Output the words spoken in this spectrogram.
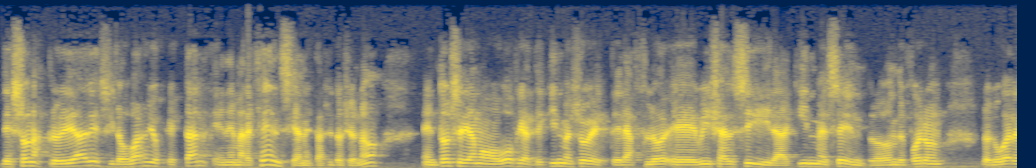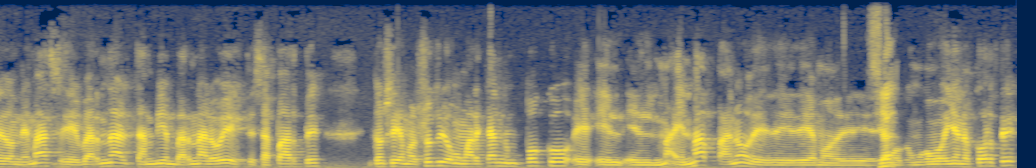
de son las prioridades y los barrios que están en emergencia en esta situación, ¿no? Entonces, digamos, vos fíjate, Quilmes Oeste, la eh, Villa Alcira, Quilmes Centro, donde fueron los lugares donde más, eh, Bernal también, Bernal Oeste, esa parte, entonces, digamos, nosotros íbamos marcando un poco eh, el, el, mapa, ¿no? De, digamos, de, como, venían los cortes,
